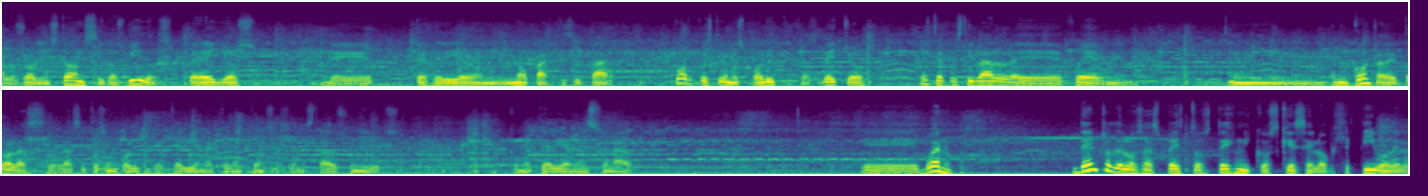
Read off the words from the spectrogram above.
a los Rolling Stones y los Beatles, pero ellos eh, prefirieron no participar por cuestiones políticas. De hecho, este festival eh, fue en, contra de toda las- la situación política que había en aquel entonces en Estados Unidos, como te había mencionado. Eh, bueno, dentro de los aspectos técnicos que es el objetivo del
